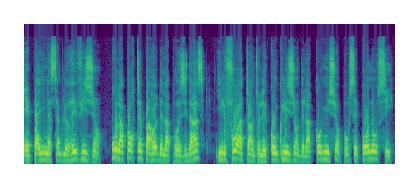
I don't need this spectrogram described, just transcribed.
et pas une simple révision. Pour la porte-parole de la présidence, il faut attendre les conclusions de la commission pour se prononcer.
